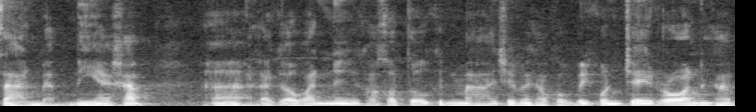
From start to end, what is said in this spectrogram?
สารแบบนี้ครับแล้วก็วันหนึ่งเขาเขาโตขึ้นมาใช่ไหมครับเขาเป็นคนใจร้อนนะครับ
